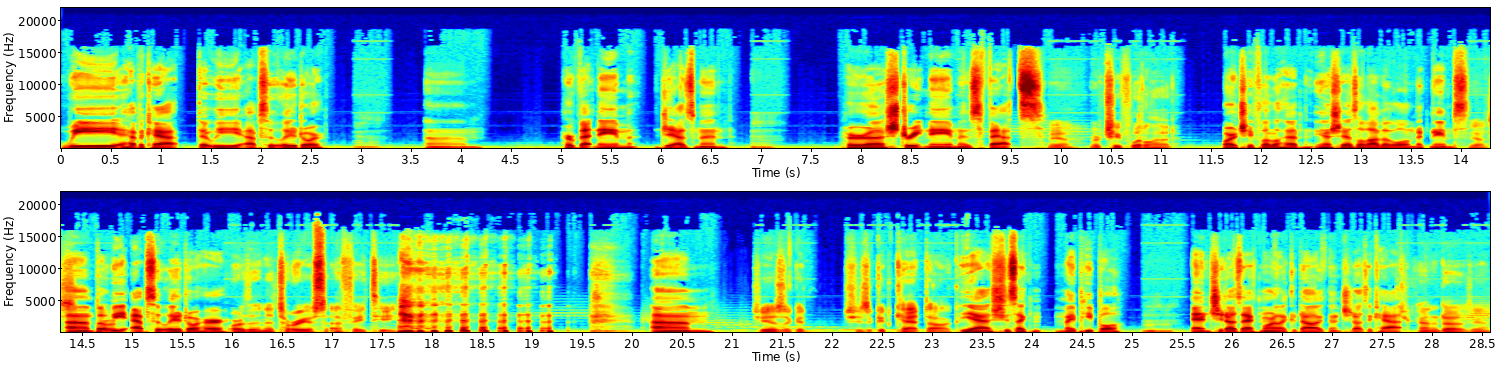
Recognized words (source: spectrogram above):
we have a cat that we absolutely adore. Mm. Um, her vet name Jasmine. Mm. Her uh, street name is Fats Yeah, or Chief Littlehead. or Chief Littlehead. Yeah, she has a lot of little nicknames. Yes. Um, but or, we absolutely adore her. or the notorious FAT. um, she is a good. She's a good cat dog. yeah, she's like my people, hmm and she does act more like a dog than she does a cat. She kind of does. Yeah.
